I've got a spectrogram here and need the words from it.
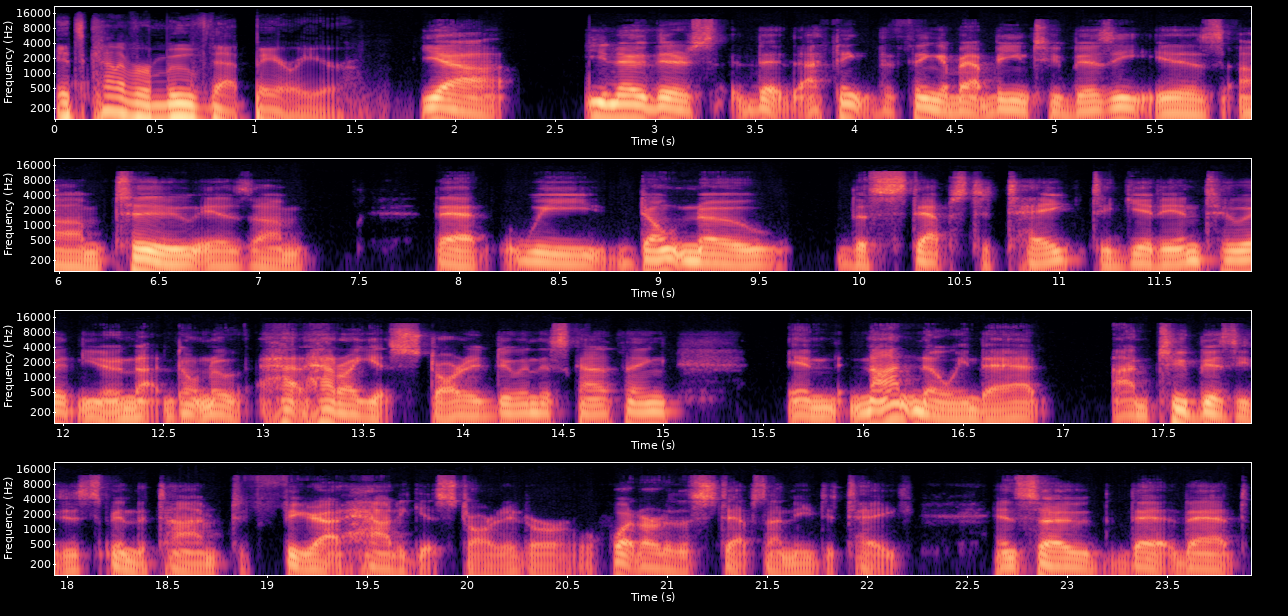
it's kind of removed that barrier. Yeah. You know there's that i think the thing about being too busy is um too is um that we don't know the steps to take to get into it. You know not don't know how, how do i get started doing this kind of thing? And not knowing that i'm too busy to spend the time to figure out how to get started or what are the steps i need to take and so that that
